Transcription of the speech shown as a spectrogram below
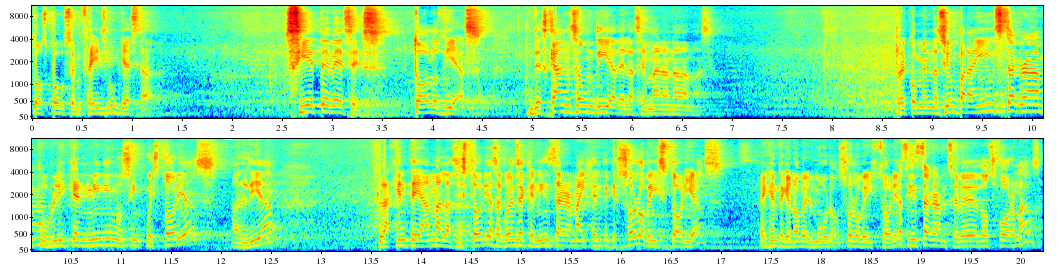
dos posts en Facebook, ya está. Siete veces, todos los días. Descansa un día de la semana nada más. Recomendación para Instagram, publiquen mínimo cinco historias al día. La gente ama las historias. Acuérdense que en Instagram hay gente que solo ve historias. Hay gente que no ve el muro, solo ve historias. Instagram se ve de dos formas.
